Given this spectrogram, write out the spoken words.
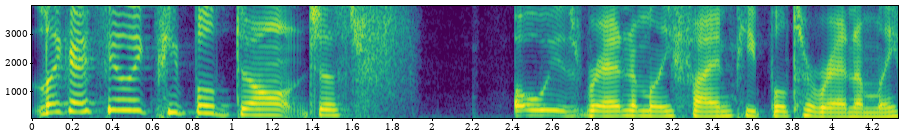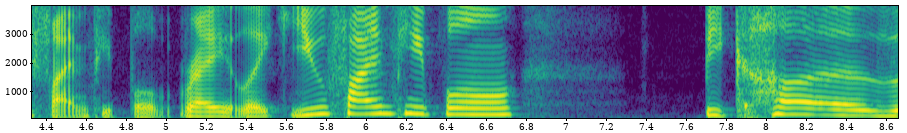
like i feel like people don't just f- always randomly find people to randomly find people right like you find people because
